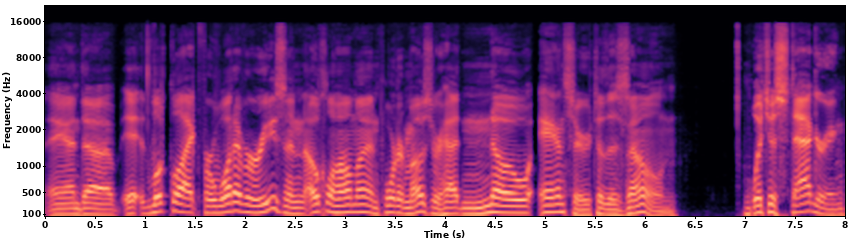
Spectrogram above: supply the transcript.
And uh, it looked like, for whatever reason, Oklahoma and Porter Moser had no answer to the zone, which is staggering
